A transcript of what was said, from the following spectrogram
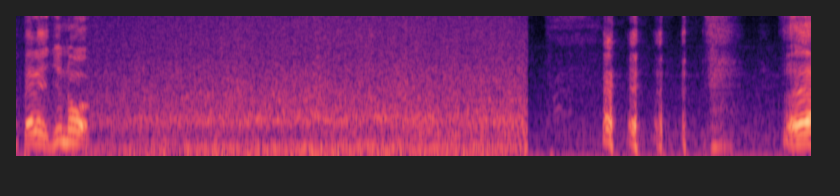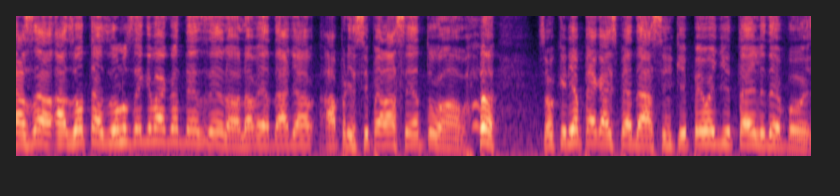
Pera aí, de novo. é, as, as outras eu não sei o que vai acontecer não. Na verdade, a, a princípio ela acerta o alvo. Só queria pegar esse pedacinho aqui para eu editar ele depois.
